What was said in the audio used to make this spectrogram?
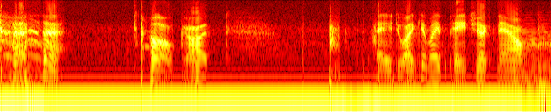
oh god. Hey, do I get my paycheck now?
